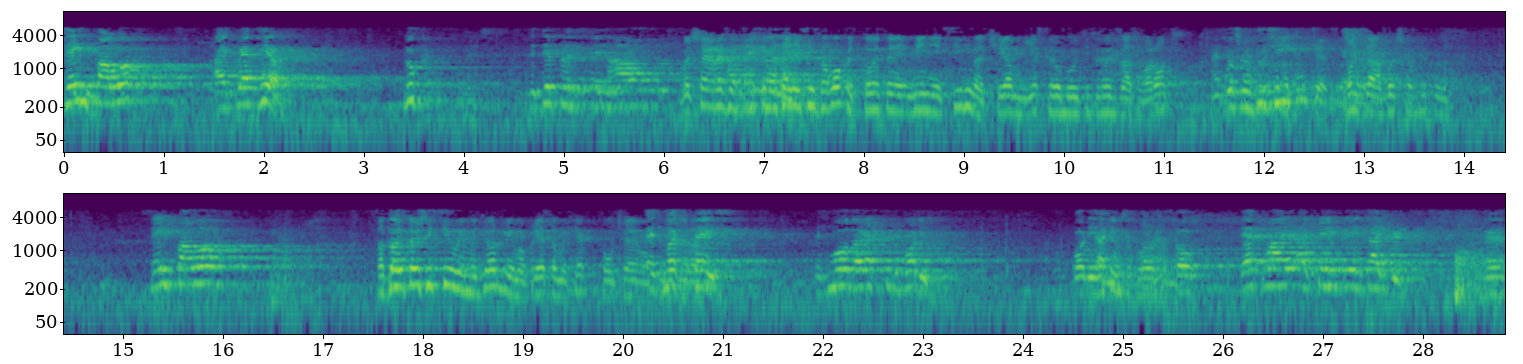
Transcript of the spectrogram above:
Same power, I grab here. Look, Большая разница, если вы тянете за локоть, то это менее сильно, чем если вы будете тянуть за отворот. Больше получается. Больше, да, больше амплитуда. same power, С одной и той же силой мы дергаем, а при этом эффект получаем as much space. It's more direct to the body. Body I поворотом. So that's why I take the inside grip. Uh,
